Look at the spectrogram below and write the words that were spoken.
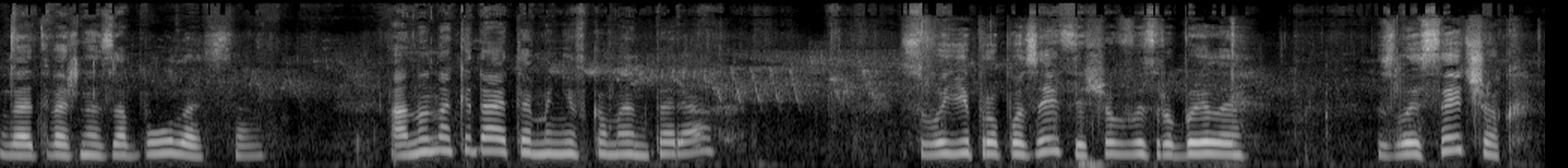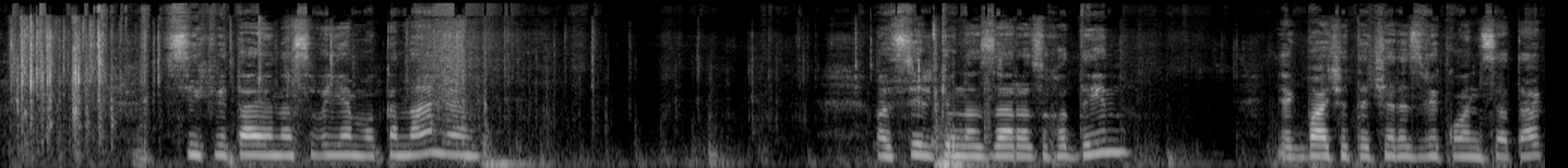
Ледве ж не забулася. А ну накидайте мені в коментарях свої пропозиції, що ви зробили з лисичок. Всіх вітаю на своєму каналі. Ось скільки в нас зараз годин. Як бачите, через віконце, так?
